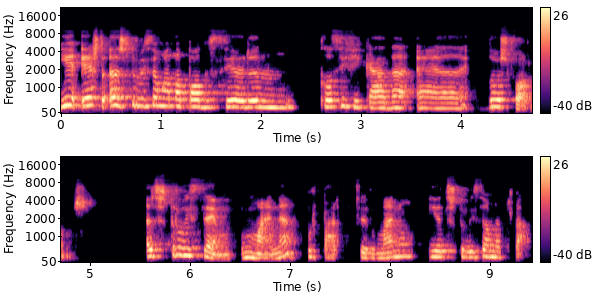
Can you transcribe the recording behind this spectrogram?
E esta, a destruição ela pode ser um, classificada uh, duas formas. A destruição humana, por parte do ser humano, e a destruição natural.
